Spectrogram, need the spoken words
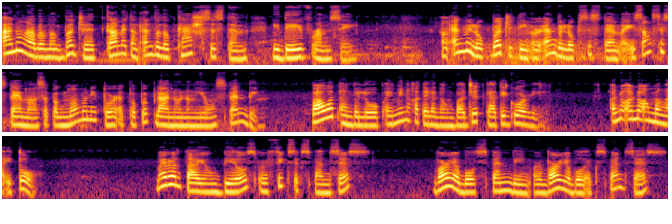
Paano nga ba mag-budget gamit ang envelope cash system ni Dave Ramsey? Ang envelope budgeting or envelope system ay isang sistema sa pagmomonitor at pagpaplano ng iyong spending. Bawat envelope ay may nakatalagang budget category. Ano-ano ang mga ito? Mayroon tayong bills or fixed expenses, variable spending or variable expenses,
